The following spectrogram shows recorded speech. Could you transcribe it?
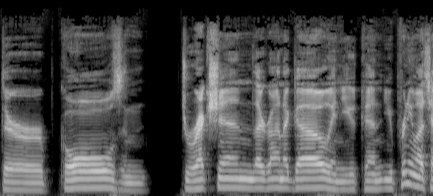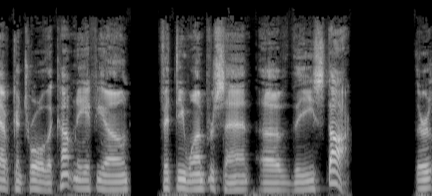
their goals and direction they're going to go, and you can you pretty much have control of the company if you own 51% of the stock. There's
